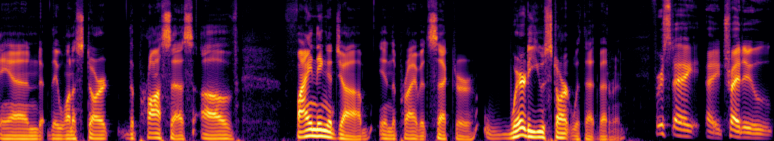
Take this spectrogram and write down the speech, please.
and they want to start the process of finding a job in the private sector, where do you start with that veteran? First, I, I try to,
